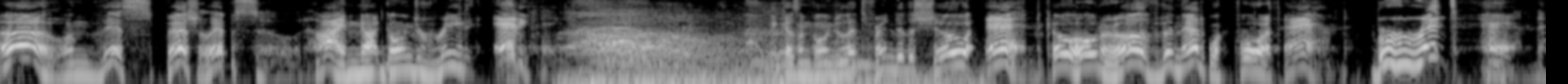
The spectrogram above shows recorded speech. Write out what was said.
oh, on this special episode, I'm not going to read anything. Because I'm going to let friend of the show and co owner of the network, Fourth Hand, Brent Hand,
